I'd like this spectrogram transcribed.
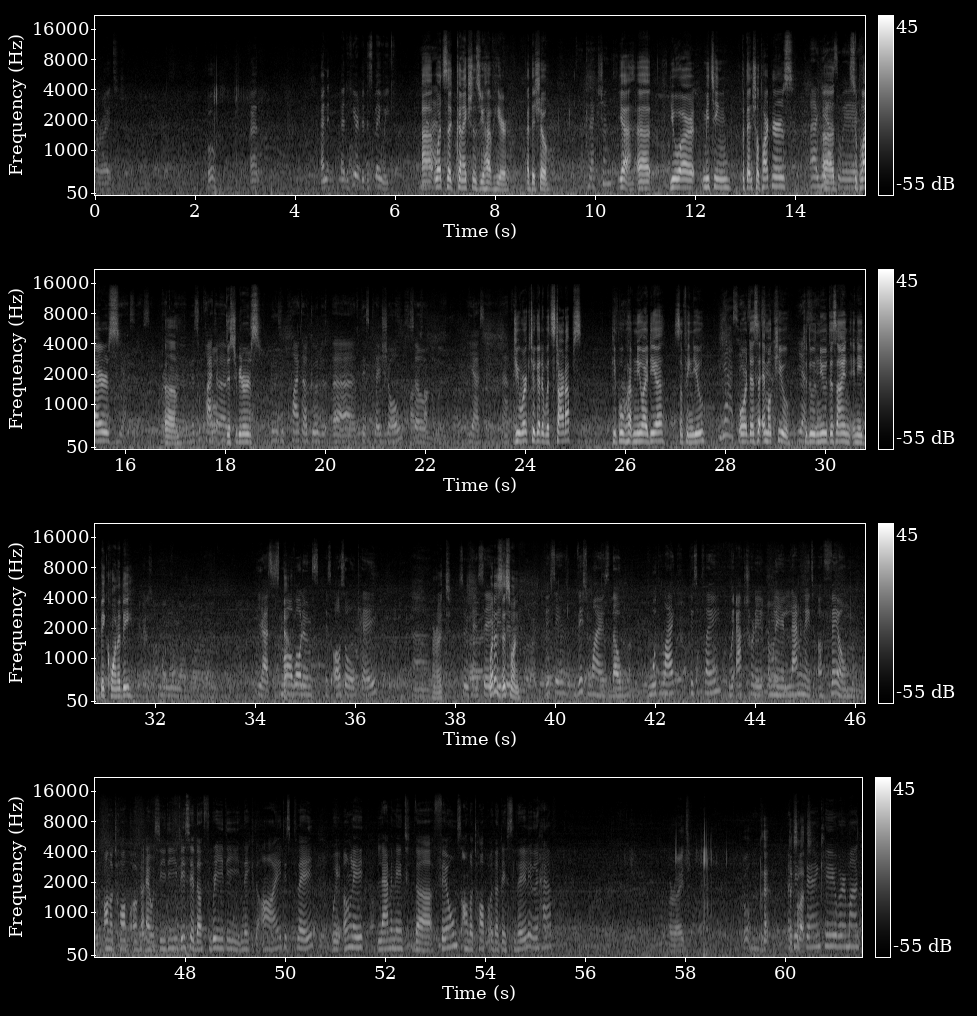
All right. Cool. And and and here the display week. Uh, yeah. what's the connections you have here at the show? A connection? Yeah. Uh, you are meeting potential partners. Uh, yes, we, suppliers. Yes. yes. Um, this is quite a, distributors. This is quite a good uh, display show. So Yes. Do you work together with startups, people who have new idea, something new? Yes. Or yes, does yes, the MOQ yes, to do new design? You need big quantity. Mm. Yes, small yeah. volumes is also okay. Uh, All right. So you can see. What is this, this one? This is this one is the wood-like display. We actually only laminate a film on the top of the LCD. This is the 3D naked eye display. We only laminate the films on the top of the display we have. All right. Cool. Mm. Okay. Thanks okay, a lot. Thank you very much.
